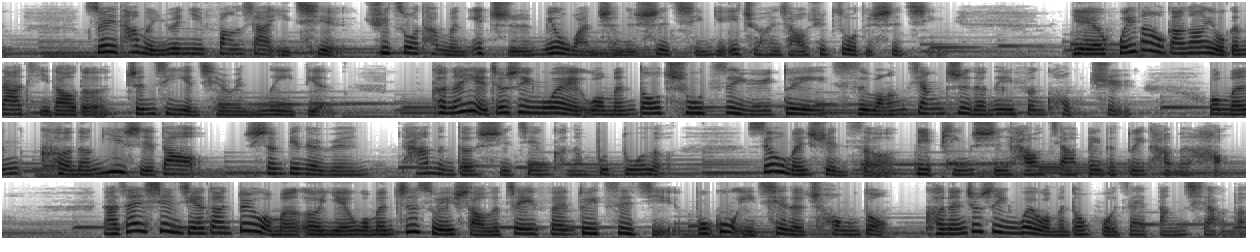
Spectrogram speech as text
所以他们愿意放下一切去做他们一直没有完成的事情，也一直很想要去做的事情。也回到刚刚有跟大家提到的珍惜眼前人的那一点，可能也就是因为我们都出自于对死亡将至的那一份恐惧，我们可能意识到身边的人他们的时间可能不多了，所以我们选择比平时还要加倍的对他们好。那在现阶段，对我们而言，我们之所以少了这一份对自己不顾一切的冲动，可能就是因为我们都活在当下吧。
